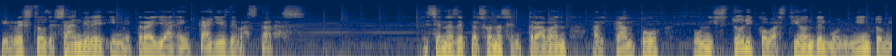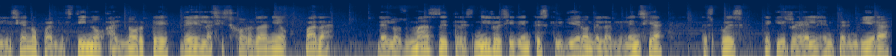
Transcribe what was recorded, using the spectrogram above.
y restos de sangre y metralla en calles devastadas. Decenas de personas entraban al campo, un histórico bastión del movimiento miliciano palestino al norte de la Cisjordania ocupada. De los más de 3.000 residentes que huyeron de la violencia después de que Israel emprendiera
